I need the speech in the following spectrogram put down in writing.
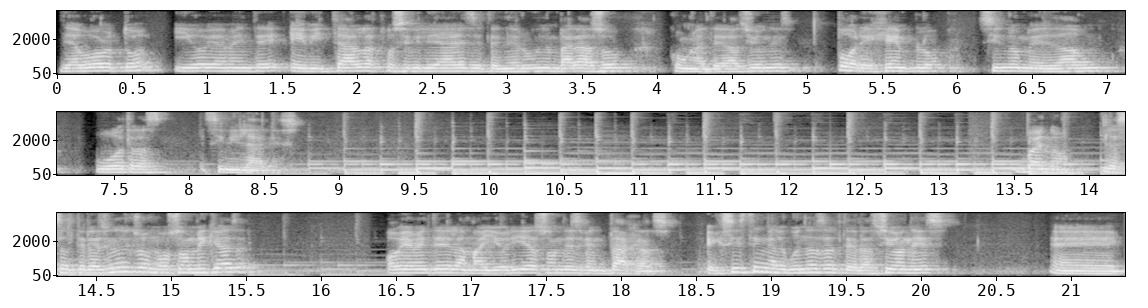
de aborto y obviamente evitar las posibilidades de tener un embarazo con alteraciones, por ejemplo, síndrome de Down u otras similares. Bueno, las alteraciones cromosómicas, obviamente la mayoría son desventajas. Existen algunas alteraciones eh,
